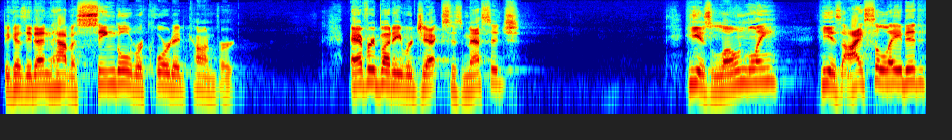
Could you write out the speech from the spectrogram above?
Because he doesn't have a single recorded convert. Everybody rejects his message. He is lonely. He is isolated.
